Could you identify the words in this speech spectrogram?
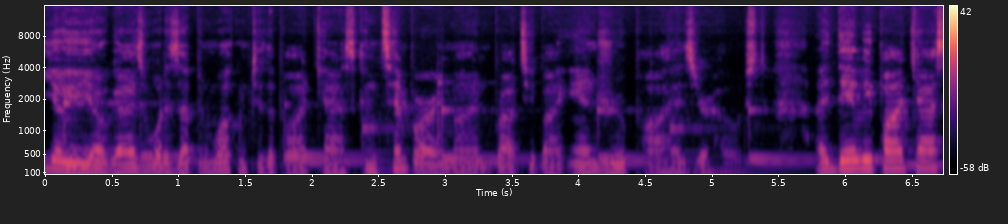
Yo, yo, yo, guys, what is up, and welcome to the podcast Contemporary Mind, brought to you by Andrew Pahez, your host. A daily podcast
